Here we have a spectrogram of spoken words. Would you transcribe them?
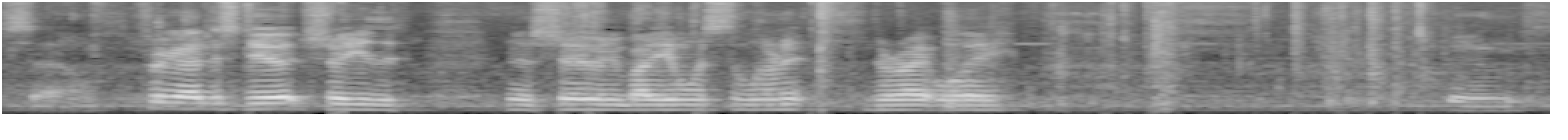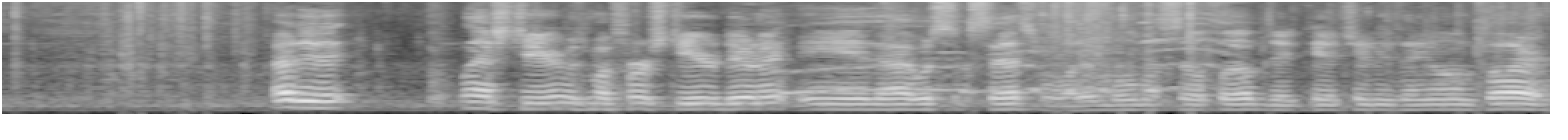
So, figure I'd just do it, show you the, you know, show anybody who wants to learn it the right way. And I did it last year. It was my first year doing it, and I was successful. I didn't blow myself up, didn't catch anything on fire.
